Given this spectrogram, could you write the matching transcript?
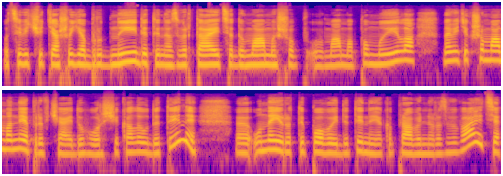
оце відчуття, що я брудний, дитина звертається до мами, щоб мама помила. Навіть якщо мама не привчає до горщика, але у дитини, е, у нейротипової дитини, яка правильно розвивається,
